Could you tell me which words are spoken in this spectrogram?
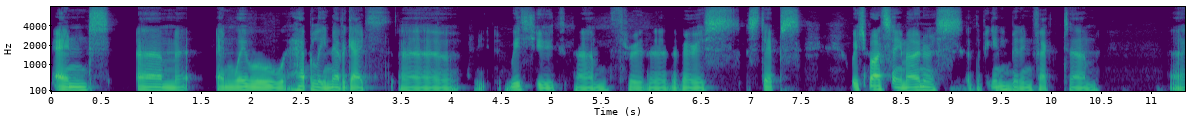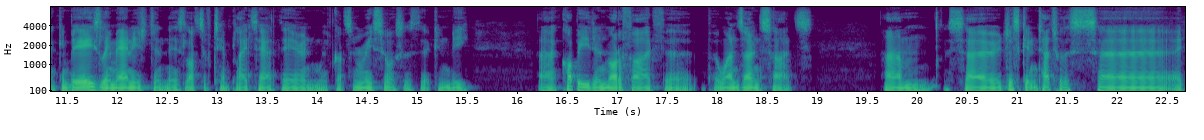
and um, and we will happily navigate uh, with you um, through the, the various steps, which might seem onerous at the beginning, but in fact um, uh, can be easily managed. And there's lots of templates out there, and we've got some resources that can be uh, copied and modified for, for one's own sites. Um, so just get in touch with us uh, at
